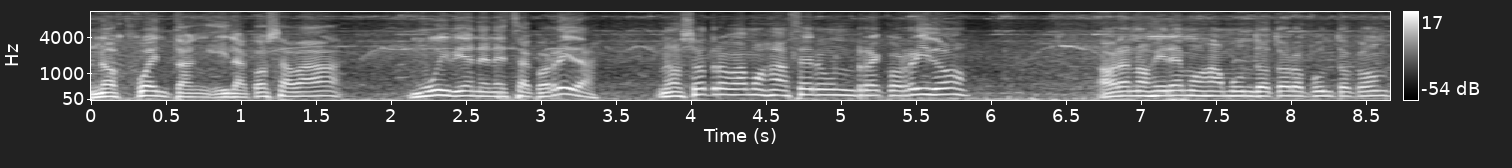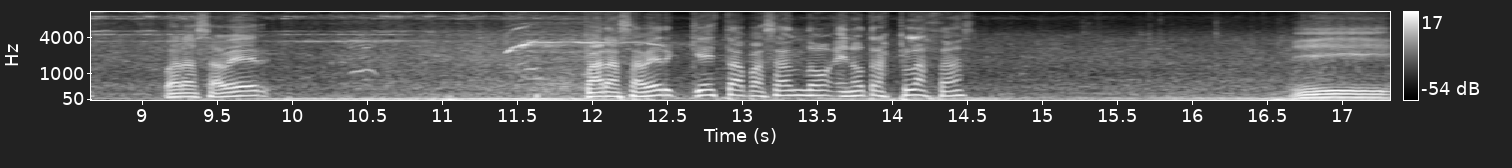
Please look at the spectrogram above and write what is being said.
nos cuentan y la cosa va muy bien en esta corrida. Nosotros vamos a hacer un recorrido. Ahora nos iremos a mundotoro.com para saber para saber qué está pasando en otras plazas. Y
